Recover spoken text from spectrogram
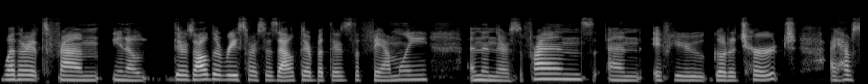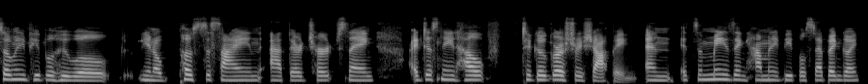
whether it's from you know there's all the resources out there but there's the family and then there's the friends and if you go to church i have so many people who will you know post a sign at their church saying i just need help to go grocery shopping and it's amazing how many people step in going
